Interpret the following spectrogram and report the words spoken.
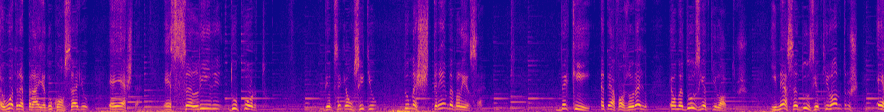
A outra praia do Conselho é esta, é Salir do Porto. Devo dizer que é um sítio de uma extrema beleza. Daqui até a Foz do Orelho é uma dúzia de quilómetros. E nessa dúzia de quilómetros é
